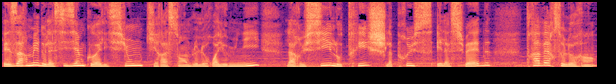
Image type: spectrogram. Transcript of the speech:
les armées de la sixième coalition, qui rassemblent le Royaume-Uni, la Russie, l'Autriche, la Prusse et la Suède, traversent le Rhin,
